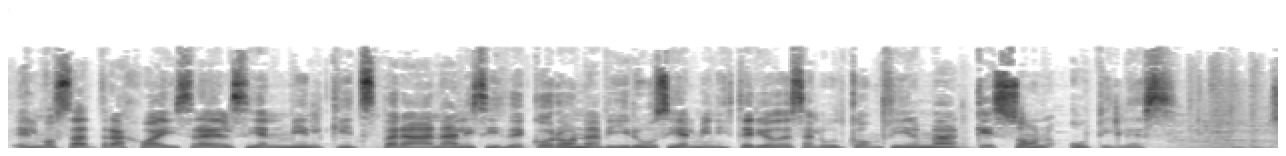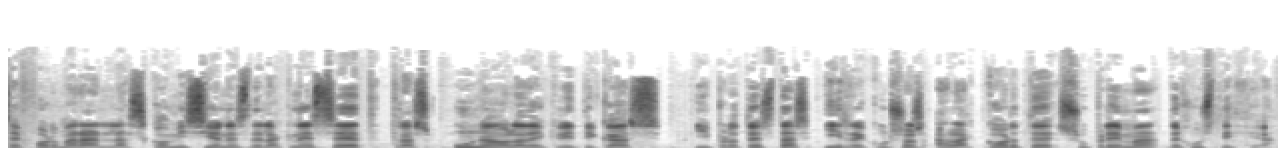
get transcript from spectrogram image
El Mossad trajo a Israel 100.000 kits para análisis de coronavirus y el Ministerio de Salud confirma que son útiles. Se formarán las comisiones de la Knesset tras una ola de críticas y protestas y recursos a la Corte Suprema de Justicia.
